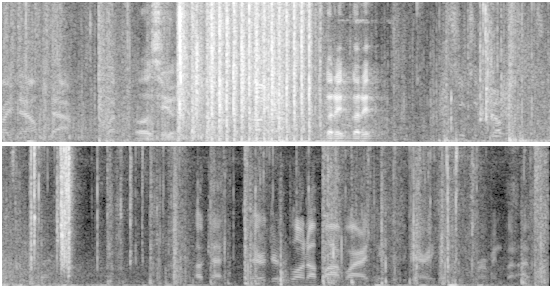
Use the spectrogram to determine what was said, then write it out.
right now. Back. Oh, that's you. Oh. Got it, got it. Okay, they're just blowing up barbed wire. I think it's Gary confirming, but I won't.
